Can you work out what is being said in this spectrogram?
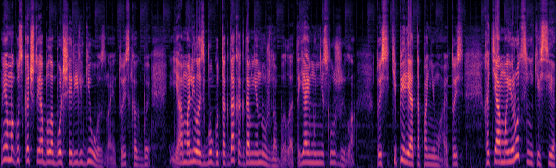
но я могу сказать, что я была больше религиозной, то есть как бы я молилась Богу тогда, когда мне нужно было это, я ему не служила. То есть теперь я это понимаю. То есть, хотя мои родственники все,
